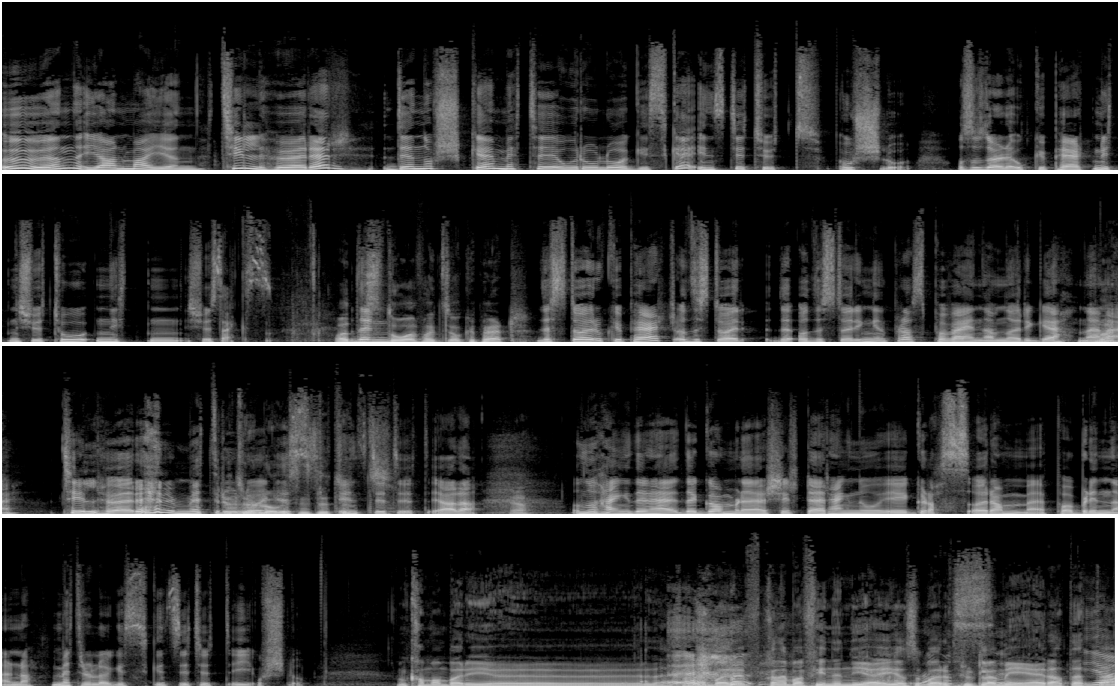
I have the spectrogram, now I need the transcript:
Øen Jan Mayen tilhører Det norske meteorologiske institutt, Oslo. Og så står det okkupert 1922-1926. Og det Den- står faktisk okkupert. Det står okkupert, og det står, det, og det står ingen plass på vegne av Norge. Nei, Nei. nei. Tilhører Meteorologisk institutt. institutt. Ja da. Ja. Og nå henger denne, det gamle skiltet her henger nå i glass og ramme på Blindern, da. Meteorologisk institutt i Oslo. Men kan man bare gjøre det? Kan jeg bare, kan jeg bare finne en ny øy og så bare proklamere at dette Ja,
